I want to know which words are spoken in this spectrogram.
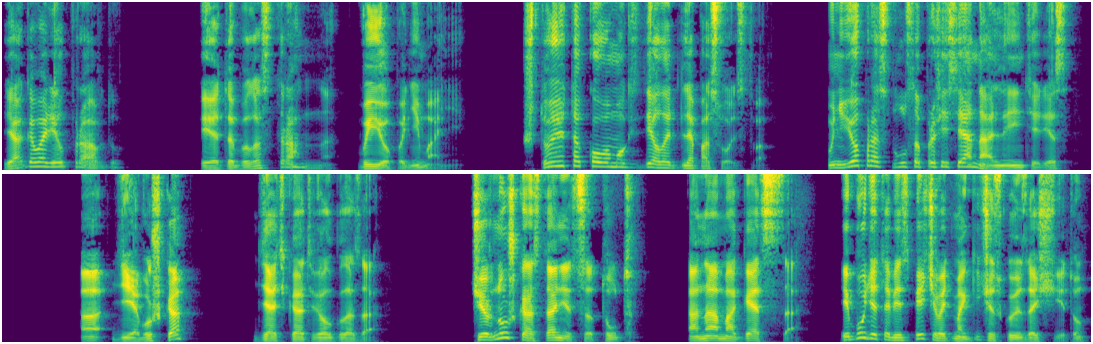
Я говорил правду. И это было странно в ее понимании. Что я такого мог сделать для посольства? У нее проснулся профессиональный интерес. «А девушка?» Дядька отвел глаза. «Чернушка останется тут. Она Магесса и будет обеспечивать магическую защиту».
